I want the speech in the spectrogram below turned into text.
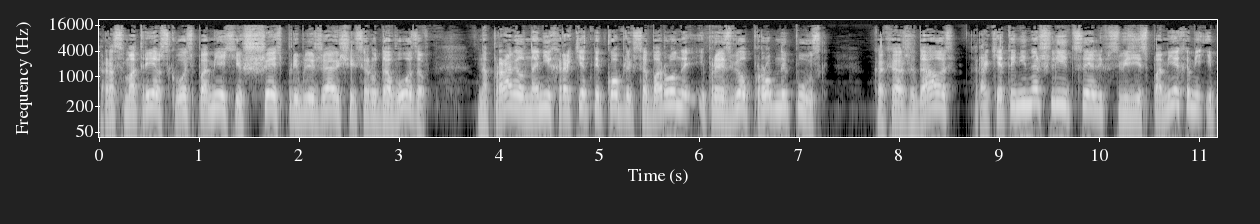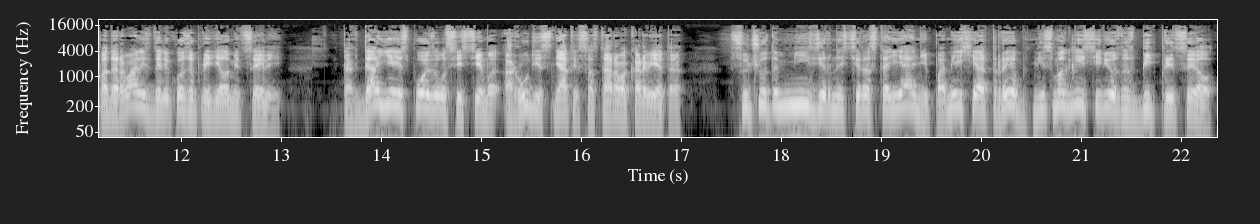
Рассмотрев сквозь помехи шесть приближающихся рудовозов, направил на них ракетный комплекс обороны и произвел пробный пуск, как и ожидалось, ракеты не нашли цель в связи с помехами и подорвались далеко за пределами целей. Тогда я использовал системы орудий, снятых со старого корвета. С учетом мизерности расстояний, помехи от РЭБ не смогли серьезно сбить прицел,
